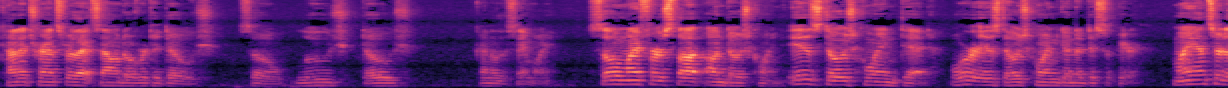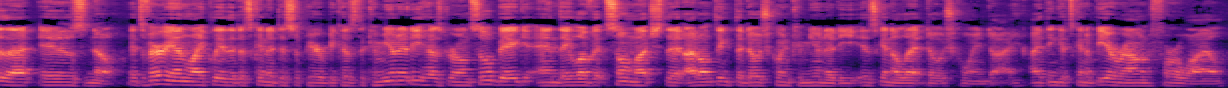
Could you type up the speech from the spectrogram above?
kind of transfer that sound over to Doge. So, luge, Doge, kind of the same way. So my first thought on Dogecoin. Is Dogecoin dead? Or is Dogecoin going to disappear? My answer to that is no. It's very unlikely that it's going to disappear because the community has grown so big and they love it so much that I don't think the Dogecoin community is going to let Dogecoin die. I think it's going to be around for a while.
